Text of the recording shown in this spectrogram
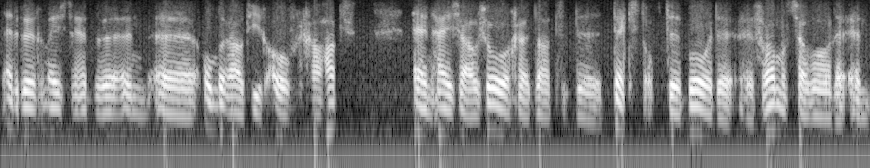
en de burgemeester hebben we een onderhoud hierover gehad. En hij zou zorgen dat de tekst op de borden veranderd zou worden en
